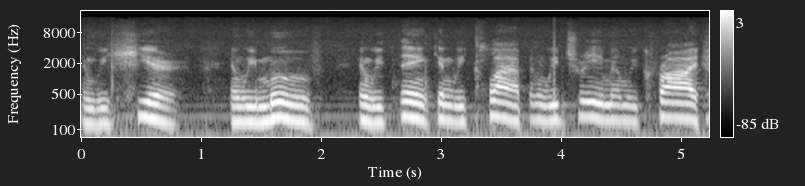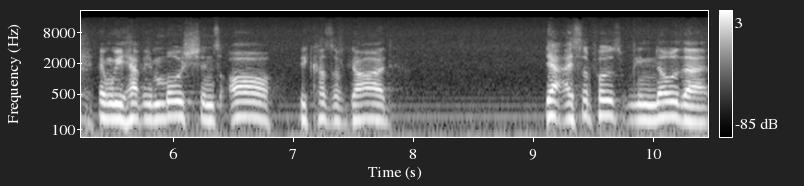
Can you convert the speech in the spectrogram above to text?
and we hear and we move and we think and we clap and we dream and we cry and we have emotions all because of God. Yeah, I suppose we know that.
